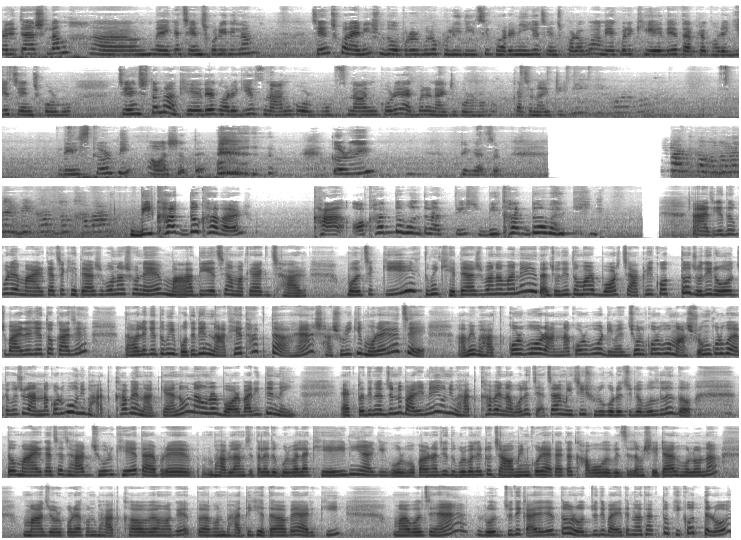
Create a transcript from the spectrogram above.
বাড়িতে আসলাম মেয়েকে চেঞ্জ করিয়ে দিলাম। চেঞ্জ করাইনি শুধু ওপরেরগুলো খুলিয়ে দিয়েছি, ঘরে নিয়ে গিয়ে চেঞ্জ করাবো। আমি একবারে খেয়ে দিয়ে তারপরে ঘরে গিয়ে চেঞ্জ করব। চেঞ্জ তো না, খেয়ে দিয়ে ঘরে গিয়ে স্নান করব। স্নান করে একবারে নাইটি করে নেব, কাঁচা নাইটি। রিলস করবি আমার সাথে? করবি? ঠিক আছে। বিখাদ্য খাবার? খা অখাদ্য বলতে পারতিস, বিখাদ্য আবার কি? আজকে দুপুরে মায়ের কাছে খেতে আসব না শুনে মা দিয়েছে আমাকে এক ঝাড়। বলছে, কি? তুমি খেতে আসবে না মানে? যদি তোমার বর চাকরি করতো, যদি রোজ বাইরে যেত কাজে, তাহলে কি তুমি প্রতিদিন না খেয়ে থাকতা? হ্যাঁ শাশুড়ি কি মরে গেছে? আমি ভাত করব, রান্না করব, ডিমের ঝোল করব, মাশরুম করব, এত কিছু রান্না করব, উনি ভাত খাবে না। কেন না? ওনার বর বাড়িতে নেই। একটা দিনের জন্য বাড়ি নেই, উনি ভাত খাবে না বলে চেঁচামেচি শুরু করেছিল, বুঝলে তো? তো মায়ের কাছে ঝাড় ঝুড় খেয়ে তারপরে ভাবলাম যে তাহলে দুপুরবেলা খেয়েই নিই আর কি করব। কারণ আজকে দুপুরবেলা একটু চাউমিন করে একা একা খাব ভেবেছিলাম, সেটা আর হলো না। মা জোর করে এখন ভাত খাওয়াবে আমাকে, তো এখন ভাতই খেতে হবে আর কি। মা বলছে হ্যাঁ রোজ যদি কাজে যেত, রোজ যদি বাড়িতে না থাকতো, কি করতে রোজ?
